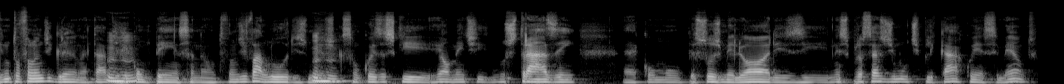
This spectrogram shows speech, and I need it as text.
não estou falando de grana, tá? De uhum. recompensa, não. Estou falando de valores mesmo, uhum. que são coisas que realmente nos trazem é, como pessoas melhores. E nesse processo de multiplicar conhecimento,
